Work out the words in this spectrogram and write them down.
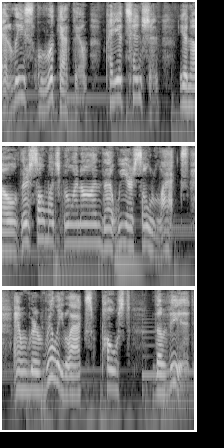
At least look at them. Pay attention. You know, there's so much going on that we are so lax. And we're really lax post the vid.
